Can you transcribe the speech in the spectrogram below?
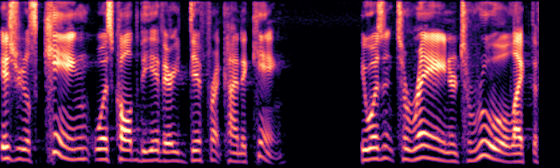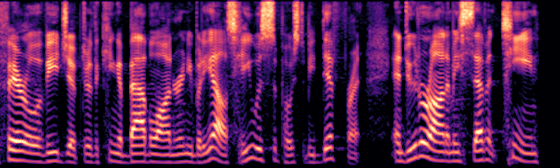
Israel's king was called to be a very different kind of king. He wasn't to reign or to rule like the Pharaoh of Egypt or the king of Babylon or anybody else. He was supposed to be different. And Deuteronomy 17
